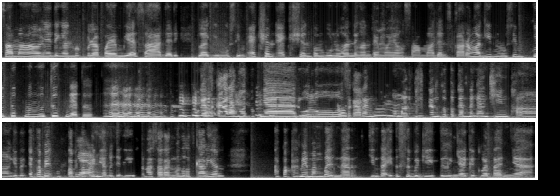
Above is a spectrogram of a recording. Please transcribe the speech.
sama halnya yeah. dengan beberapa yang biasa ada di lagi musim action action pembunuhan dengan tema yang sama. Dan sekarang lagi musim kutuk mengutuk nggak tuh? Bukan sekarang kutuknya dulu oh. sekarang mematikan kutukan dengan cinta gitu. Eh tapi tapi yeah. tapi ini aku jadi penasaran. Menurut kalian apakah memang benar cinta itu sebegitunya kekuatannya?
